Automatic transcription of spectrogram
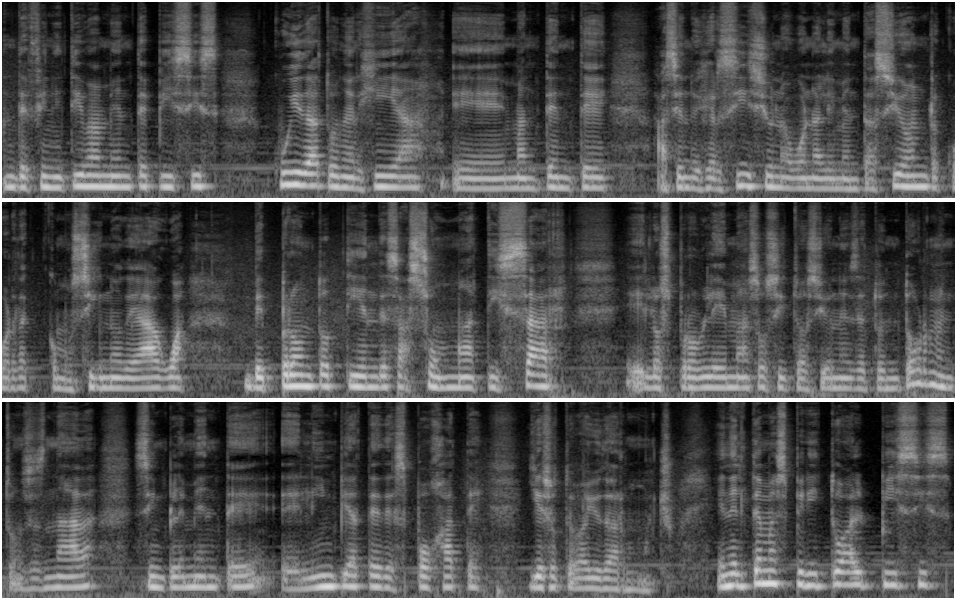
definitivamente Piscis cuida tu energía, eh, mantente haciendo ejercicio, una buena alimentación. Recuerda que como signo de agua, de pronto tiendes a somatizar eh, los problemas o situaciones de tu entorno. Entonces nada, simplemente eh, límpiate, despójate y eso te va a ayudar mucho. En el tema espiritual, Pisces,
